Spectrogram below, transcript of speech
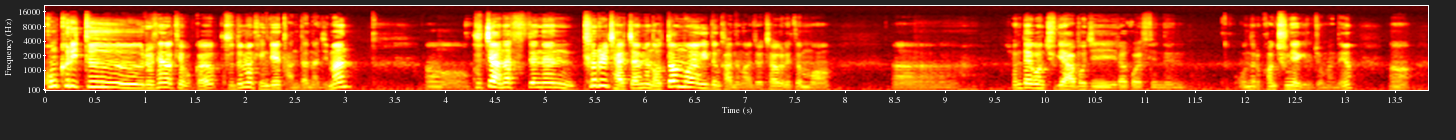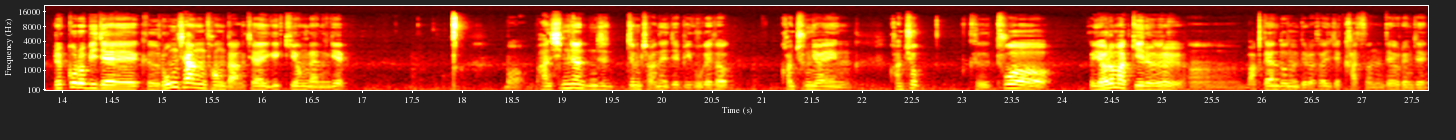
콘크리트를 생각해 볼까요? 굳으면 굉장히 단단하지만 어, 굳지 않았을 때는 틀을 잘 짜면 어떤 모양이든 가능하죠. 자, 그래서 뭐 어, 현대 건축의 아버지라고 할 수 있는 오늘은 건축 얘기를 좀 하네요. 어, 르꼬르비제 그 롱샹 성당 제가 이게 기억나는 게 뭐 한 10년쯤 전에 이제 미국에서 건축 여행 건축 그 투어 그 여름 학기를 어, 막대한 돈을 들여서 이제 갔었는데 그럼 이제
